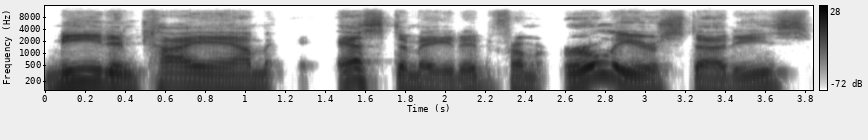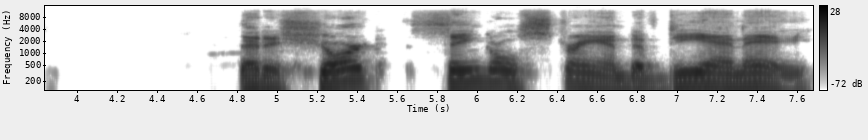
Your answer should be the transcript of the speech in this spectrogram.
Meade and Kayyem estimated from earlier studies that a short single strand of DNA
